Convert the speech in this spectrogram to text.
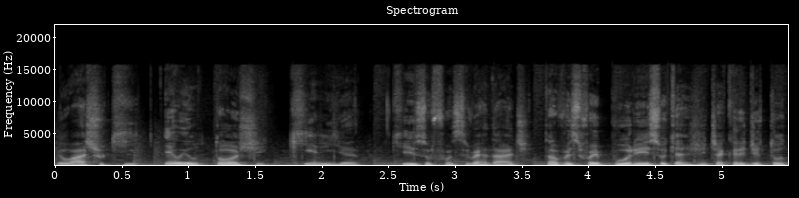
eu acho que eu e o Toshi queria que isso fosse verdade. Talvez foi por isso que a gente acreditou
